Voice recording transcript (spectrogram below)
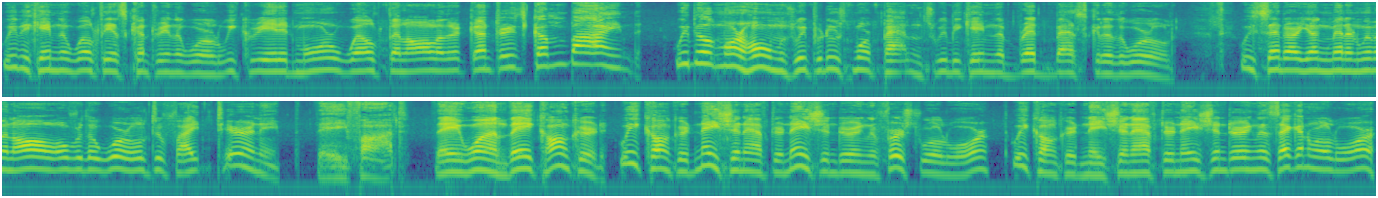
We became the wealthiest country in the world. We created more wealth than all other countries combined. We built more homes. We produced more patents. We became the breadbasket of the world. We sent our young men and women all over the world to fight tyranny. They fought. They won. They conquered. We conquered nation after nation during the First World War. We conquered nation after nation during the Second World War.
